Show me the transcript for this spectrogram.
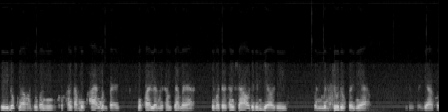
thì lúc nào chúng anh có khoảng tầm một tháng mình về một hai lần để thăm cha mẹ nhưng mà từ tháng 6 cho đến giờ thì mình mình chưa được về nhà chưa được về nhà có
